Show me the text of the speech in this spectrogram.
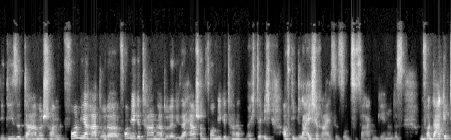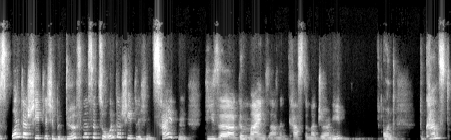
die diese Dame schon vor mir hat oder vor mir getan hat oder dieser Herr schon vor mir getan hat, möchte ich auf die gleiche Reise sozusagen gehen. Und, das, und von da gibt es unterschiedliche Bedürfnisse zu unterschiedlichen Zeiten dieser gemeinsamen Customer Journey. Und du kannst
